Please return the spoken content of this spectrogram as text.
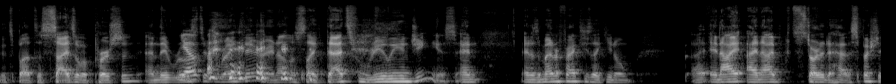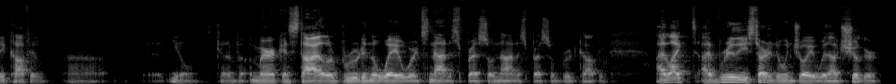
it's about the size of a person, and they roast Yep. it right there. And I was like, "That's really ingenious." And and as a matter of fact, he's like, you know, uh, and I and I've started to have, especially coffee, uh, you know, kind of American style or brewed in the way where it's not espresso, non-espresso brewed coffee. I liked. I really started to enjoy it without sugar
